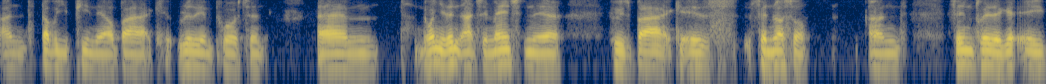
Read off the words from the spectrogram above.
and WP Nel back. Really important. Um, the one you didn't actually mention there, who's back, is Finn Russell, and Finn played he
